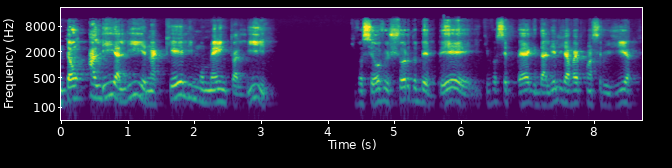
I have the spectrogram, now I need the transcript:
Então, ali, ali, naquele momento ali, que você ouve o choro do bebê e que você pega e dali ele já vai para uma cirurgia,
